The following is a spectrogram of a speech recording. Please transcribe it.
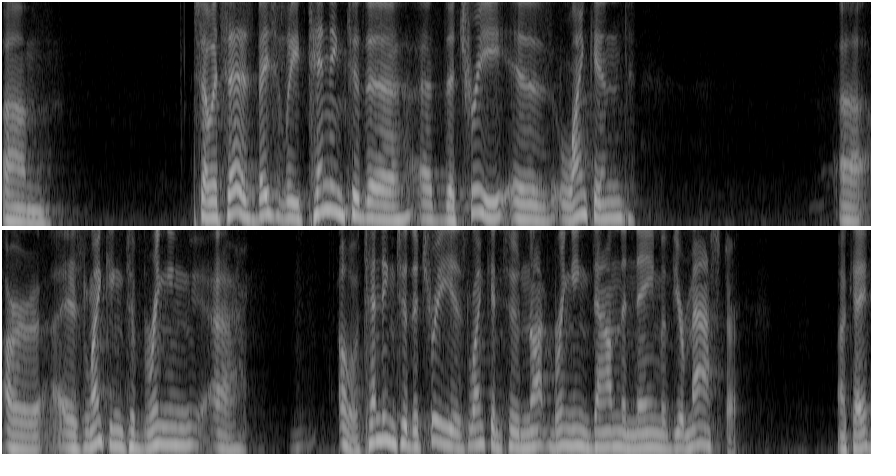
Um, so it says basically, tending to the, uh, the tree is likened uh, are, is linking to bringing, uh, oh, tending to the tree is linking to not bringing down the name of your master. Okay,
